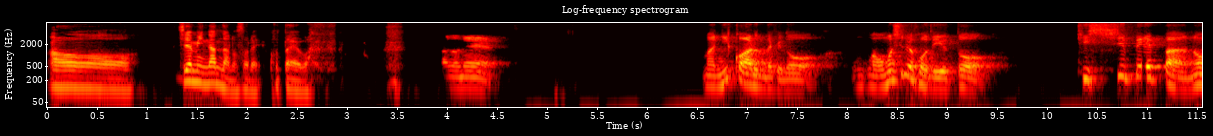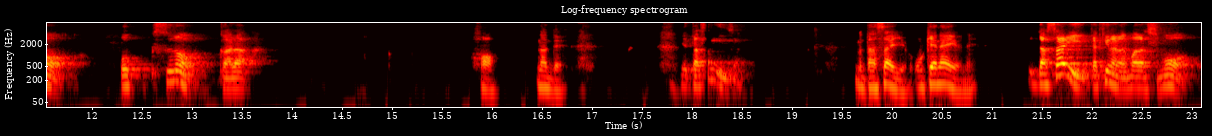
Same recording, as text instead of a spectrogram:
ああ。ちなみに何なのそれ、答えは。あのね、まあ2個あるんだけど、まあ面白い方で言うと、ティッシュペーパーのボックスの柄。はあ。なんで、でダサいじゃん。まあ、ダサいよ。置けないよね。ダサいだけならまだしも、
